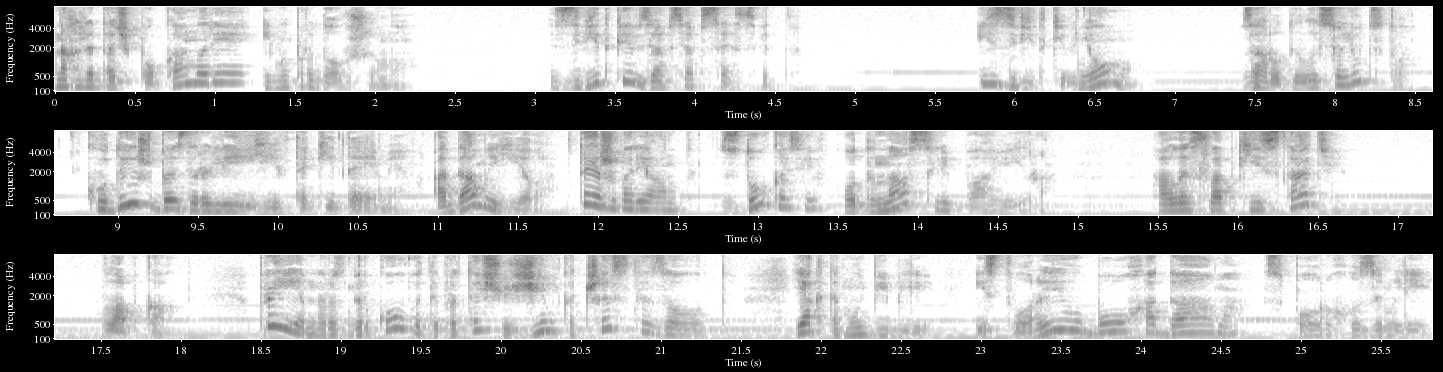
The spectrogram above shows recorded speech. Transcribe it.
Наглядач по камері, і ми продовжуємо. Звідки взявся Всесвіт? І звідки в ньому зародилося людство? Куди ж без релігії в такій темі? Адам і Єва теж варіант. З доказів одна сліпа віра. Але слабкій статі в лапках приємно розмірковувати про те, що жінка чисте золото, як там у Біблії, і створив Бог Адама з пороху землі,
